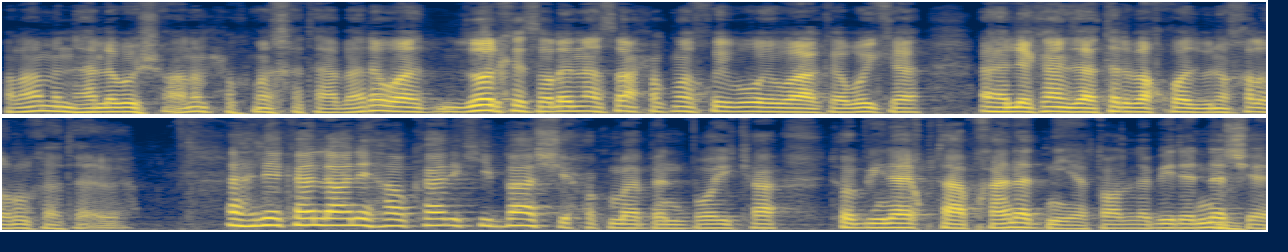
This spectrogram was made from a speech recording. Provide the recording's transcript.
بەڵام من هەر لەوەی شانم حکومەت خەتابارە وە زۆر کەس ئەڵێن ئەسڵان حکومەت خۆی بۆی واکە بۆی کە ئەهلیەکان زیاتر بەقوەت بن و خەڵک ڕووکاتە ئەوێ. ئەهلیەکان لەوانەیە هاوکارێکی باشی حکومەت بن بۆی کە تۆ بینای قوتابخانەت نییە تۆ لەبیرت نەچێ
